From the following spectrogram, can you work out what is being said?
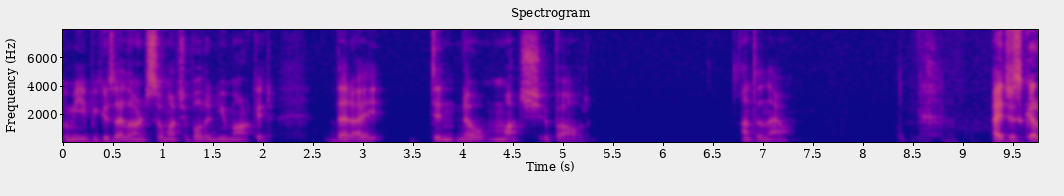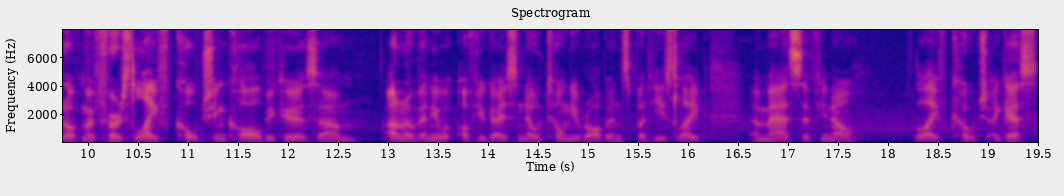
for me because I learned so much about a new market that I didn't know much about until now. I just got off my first life coaching call because um, I don't know if any of you guys know Tony Robbins, but he's like a massive, you know, life coach, I guess.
